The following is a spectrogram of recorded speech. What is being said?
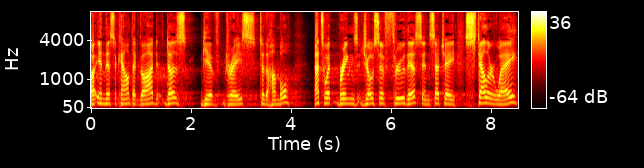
uh, in this account that God does give grace to the humble. That's what brings Joseph through this in such a stellar way.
